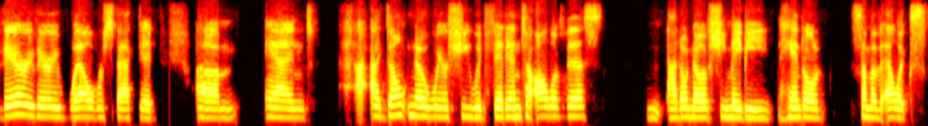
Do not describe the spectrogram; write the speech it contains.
Very very well respected, um, and I, I don't know where she would fit into all of this. I don't know if she maybe handled some of Alec's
